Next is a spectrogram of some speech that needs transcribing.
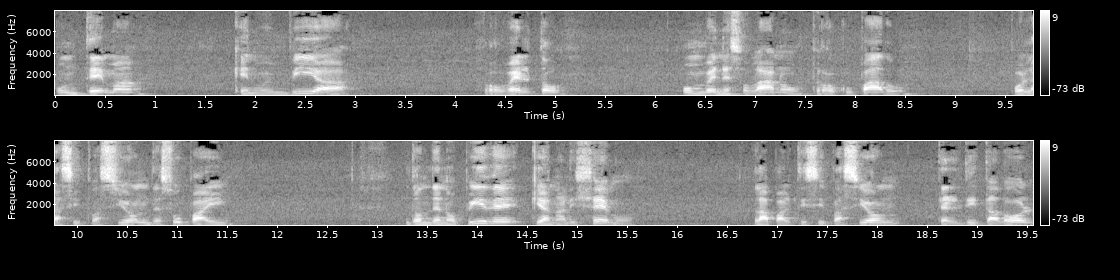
un tema que nos envía Roberto, un venezolano preocupado por la situación de su país, donde nos pide que analicemos la participación del dictador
